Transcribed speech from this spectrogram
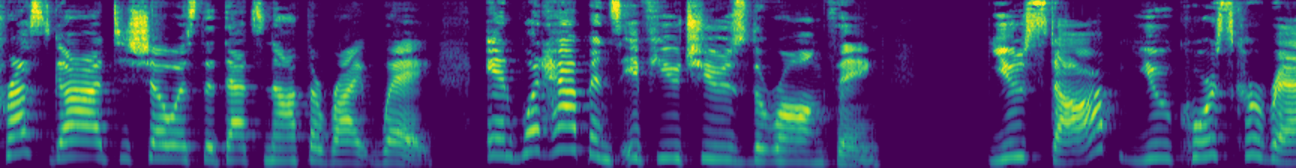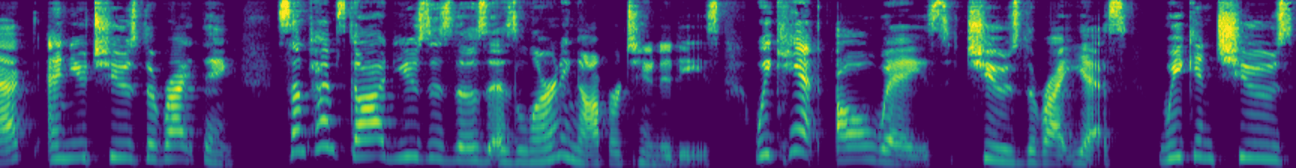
trust God to show us that that's not the right way. And what happens if you choose the wrong thing? You stop, you course correct, and you choose the right thing. Sometimes God uses those as learning opportunities. We can't always choose the right yes. We can choose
